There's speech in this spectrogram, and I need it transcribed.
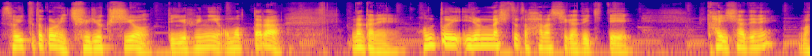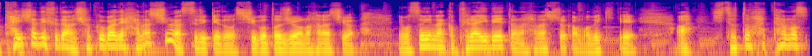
そういったところに注力しようっていう風に思ったらなんかね本当にいろんな人と話ができて会社でね、まあ、会社で普段職場で話はするけど仕事上の話は。でもそういうなんかプライベートな話とかもできてあ人と話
